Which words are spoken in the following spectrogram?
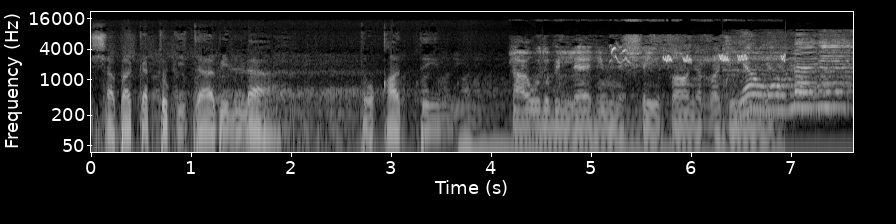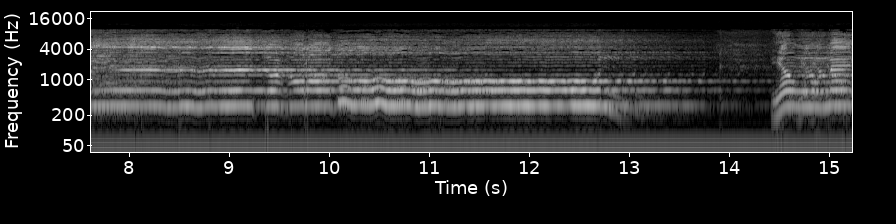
شبكة كتاب الله تقدم. أعوذ بالله من الشيطان الرجيم. يومئذ تعرضون يومئذ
